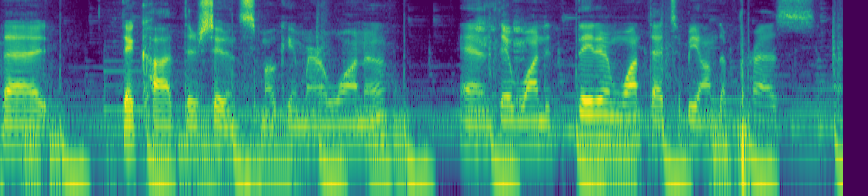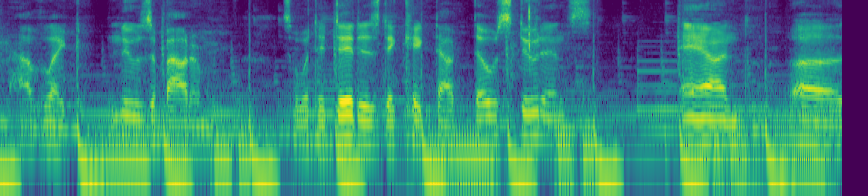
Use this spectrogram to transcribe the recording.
that they caught their students smoking marijuana, and they wanted they didn't want that to be on the press and have like news about them. So what they did is they kicked out those students and uh,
